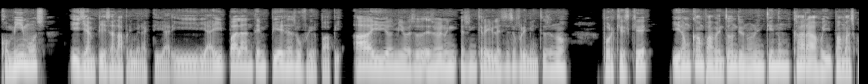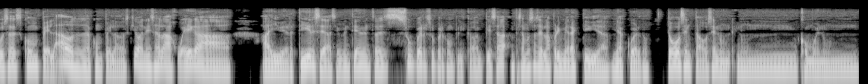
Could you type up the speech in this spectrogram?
comimos y ya empieza la primera actividad. Y de ahí para adelante empieza a sufrir papi. Ay, Dios mío, eso, eso, es increíble, ese sufrimiento, eso no. Porque es que ir a un campamento donde uno no entiende un carajo y para más cosas con pelados, o sea, con pelados que van a la juega a, a divertirse, así me entienden. Entonces, súper, súper complicado. Empieza, empezamos a hacer la primera actividad, me acuerdo. Todos sentados en un, en un, como en un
